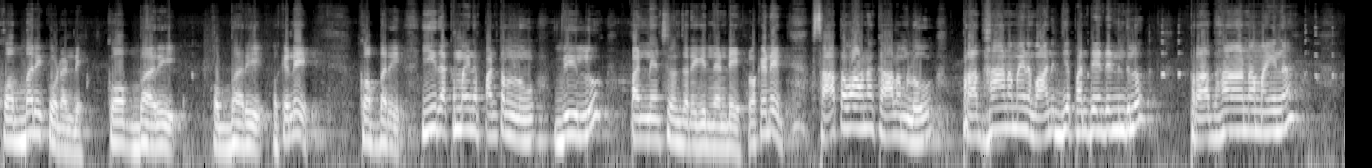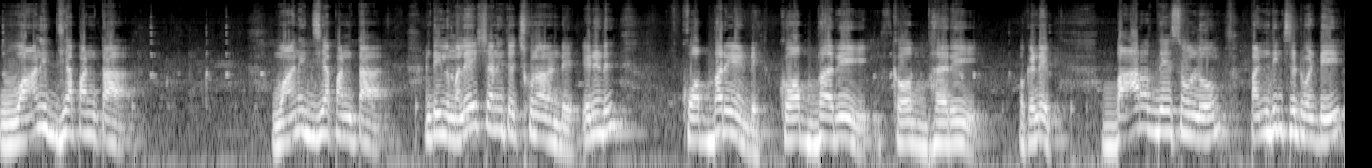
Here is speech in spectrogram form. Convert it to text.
కొబ్బరి కూడా అండి కొబ్బరి కొబ్బరి. ఓకేండి? కొబ్బరి. ఈ రకమైన పంటలను వీళ్ళు పండించడం జరిగిందండి. ఓకేండి? శాతవాహన కాలంలో ప్రధానమైన వాణిజ్య పంట ఏంటండి ఇందులో? ప్రధానమైన వాణిజ్య పంట. వాణిజ్య పంట. అంటే వీళ్ళు మలేషియా నుంచి తెచ్చుకున్నారండి. ఏంటండి? కొబ్బరి అండి. కొబ్బరి కొబ్బరి. ఓకే అండి భారతదేశంలో పండించినటువంటి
